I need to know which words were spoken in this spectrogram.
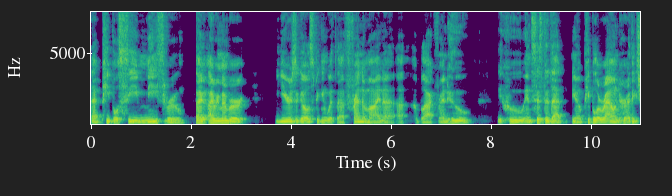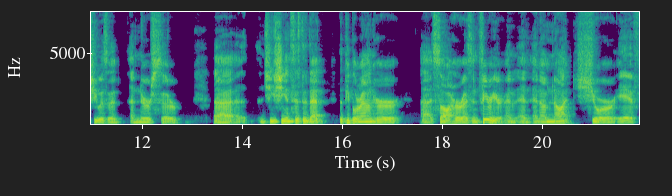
that people see me through. I, I remember years ago speaking with a friend of mine, a, a, a black friend who who insisted that you know people around her. I think she was a, a nurse, or uh, she she insisted that the people around her uh, saw her as inferior, and and and I'm not sure if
